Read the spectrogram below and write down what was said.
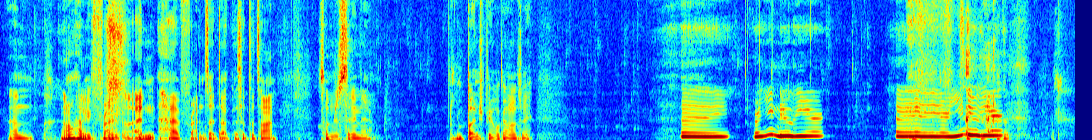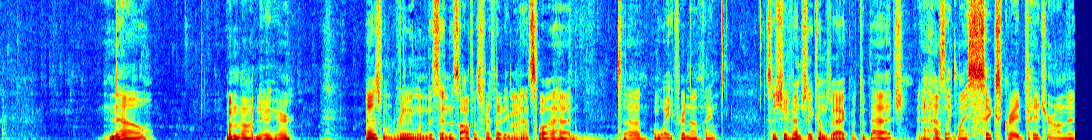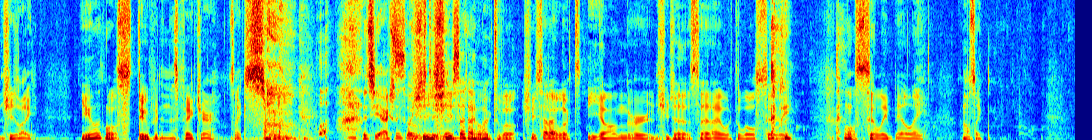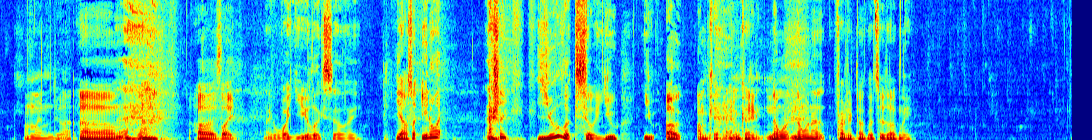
and I don't have any friends. I didn't have friends at Douglass at the time, so I'm just sitting there. A bunch of people come up to me. Hey, are you new here? Hey, are you new here? no, I'm not new here. I just really wanted to sit in this office for 30 minutes while I had to wait for nothing. So she eventually comes back with the badge. It has like my sixth grade picture on it. She's like, "You look a little stupid in this picture." It's like sweet. Did she actually call you she, stupid? she said I looked a little. She said I looked young, or she just said I looked a little silly, a little silly Billy. And I was like, I'm not gonna do that. Um, I was like, Like, well, you look silly. yeah. I was like, you know what? Actually, you look silly. You, you. Uh, I'm kidding. I'm kidding. No one, no one at Frederick Douglass is ugly.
